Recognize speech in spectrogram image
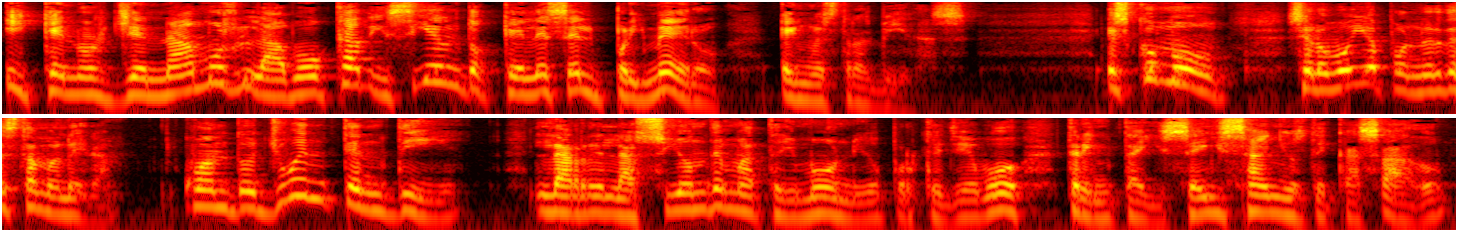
y que nos llenamos la boca diciendo que Él es el primero en nuestras vidas. Es como, se lo voy a poner de esta manera, cuando yo entendí la relación de matrimonio, porque llevo 36 años de casado,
